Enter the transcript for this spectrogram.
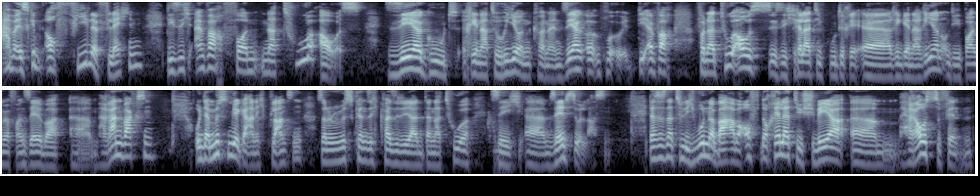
Aber es gibt auch viele Flächen, die sich einfach von Natur aus sehr gut renaturieren können, sehr, äh, die einfach von Natur aus sich relativ gut re, äh, regenerieren und die Bäume von selber äh, heranwachsen. Und da müssen wir gar nicht pflanzen, sondern wir müssen, können sich quasi der, der Natur sich äh, selbst überlassen. Das ist natürlich wunderbar, aber oft noch relativ schwer ähm, herauszufinden,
